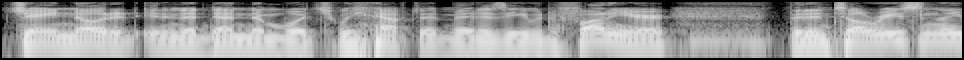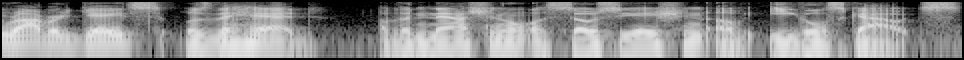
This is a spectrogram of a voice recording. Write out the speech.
Jane noted in an addendum, which we have to admit is even funnier, that until recently, Robert Gates was the head of the National Association of Eagle Scouts.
